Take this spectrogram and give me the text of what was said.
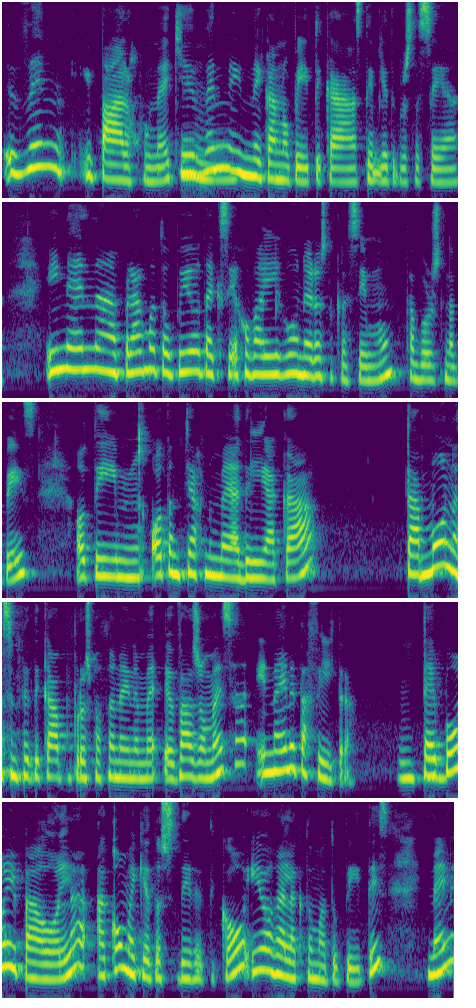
δεν υπάρχουν και δεν είναι ικανοποιητικά για την προστασία. Είναι ένα πράγμα το οποίο, εντάξει, έχω βάλει λίγο νερό στο κρασί μου, θα μπορούσες να πεις, ότι όταν φτιάχνουμε αντιλιακά, τα μόνα συνθετικά που προσπαθώ να είναι, ε, βάζω μέσα να είναι τα φιλτρα Τα υπόλοιπα όλα, ακόμα και το συντηρητικό ή ο γαλακτοματοποιητής, να είναι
